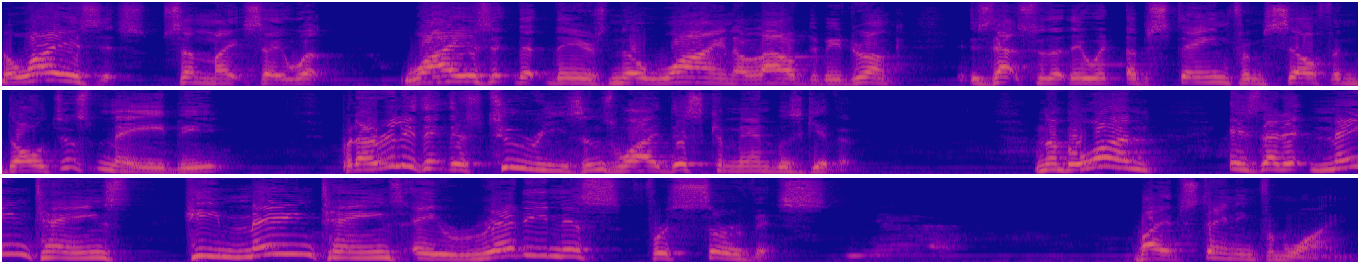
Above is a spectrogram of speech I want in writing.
Now, why is this? Some might say, well, why is it that there's no wine allowed to be drunk? Is that so that they would abstain from self-indulgence? Maybe. But I really think there's two reasons why this command was given. Number one, is that it maintains, he maintains a readiness for service by abstaining from wine.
